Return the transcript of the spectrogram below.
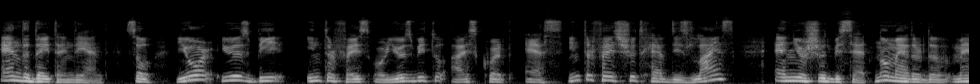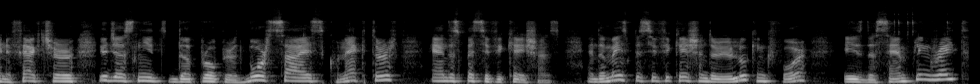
and the data in the end. So your usb interface or usb to i squared s interface should have these lines and you should be set. No matter the manufacturer you just need the appropriate board size connectors and the specifications. And the main specification that you're looking for is the sampling rate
